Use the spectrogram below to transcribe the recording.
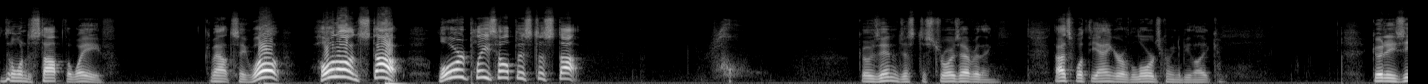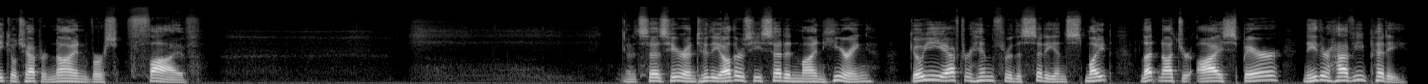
no one to stop the wave come out and say whoa hold on stop lord please help this to stop goes in and just destroys everything that's what the anger of the Lord is going to be like. Go to Ezekiel chapter 9, verse 5. And it says here, And to the others he said in mine hearing, Go ye after him through the city, and smite, let not your eye spare, neither have ye pity.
